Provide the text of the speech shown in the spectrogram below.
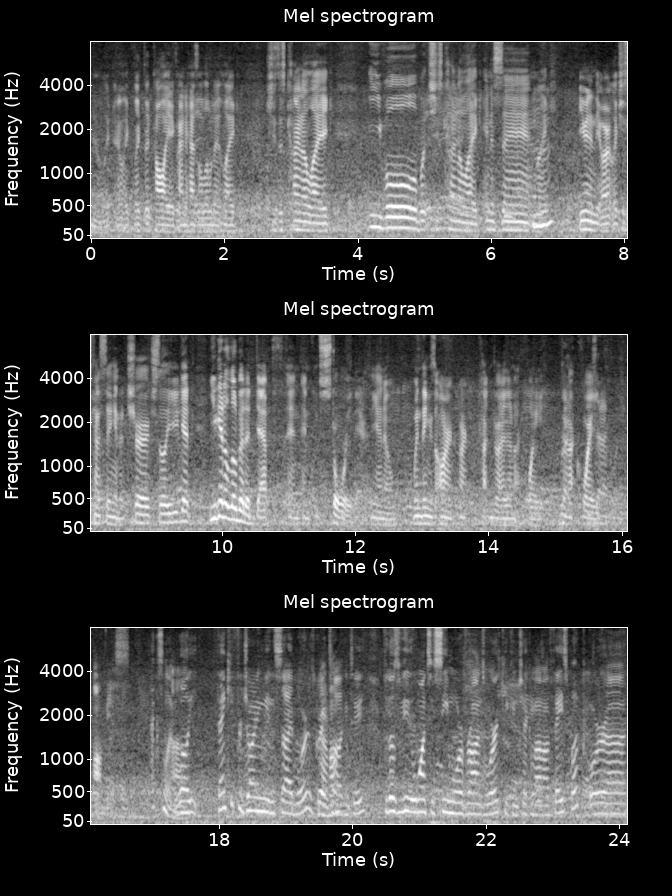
you know, like I like like the Kaalia kind of has a little bit like she's just kind of like evil, but she's kind of like innocent, and like even in the art, like she's kind of sitting in a church. So you get you get a little bit of depth and, and story there. You know, when things aren't aren't cut and dry, they're not quite they're not quite exactly. obvious. Excellent. Um, well, thank you for joining me in the sideboard. It was great No problem. talking to you. For those of you that want to see more of Ron's work, you can check him out on Facebook or uh,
